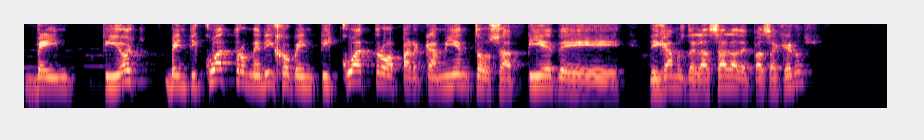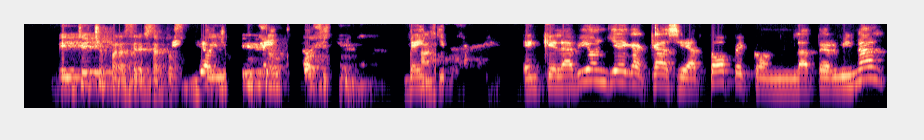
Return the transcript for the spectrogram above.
28, 24, me dijo, 24 aparcamientos a pie de, digamos, de la sala de pasajeros. 28 para ser exactos. 28, 28, en que el avión llega casi a tope con la terminal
